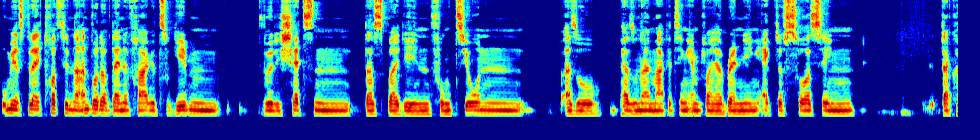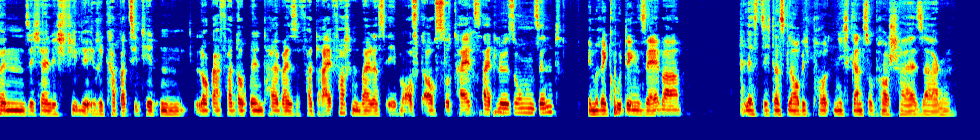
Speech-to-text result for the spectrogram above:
um jetzt vielleicht trotzdem eine Antwort auf deine Frage zu geben, würde ich schätzen, dass bei den Funktionen, also Personalmarketing, Employer Branding, Active Sourcing, da können sicherlich viele ihre Kapazitäten locker verdoppeln, teilweise verdreifachen, weil das eben oft auch so Teilzeitlösungen sind. Im Recruiting selber lässt sich das, glaube ich, nicht ganz so pauschal sagen.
